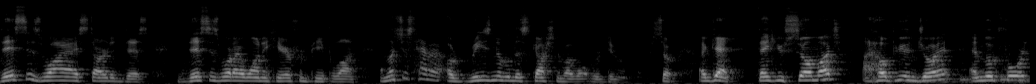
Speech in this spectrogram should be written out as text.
This is why I started this. This is what I want to hear from people on. And let's just have a, reasonable discussion about what we're doing here. So, again, thank you so much. I hope you enjoy it and look forward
